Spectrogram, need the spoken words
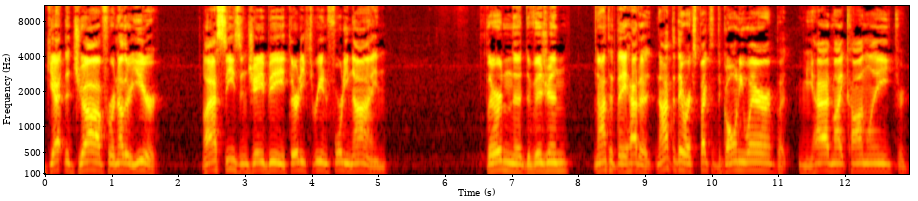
get the job for another year. Last season, JB 33 and 49, third in the division. Not that they had a, not that they were expected to go anywhere, but you had Mike Conley for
